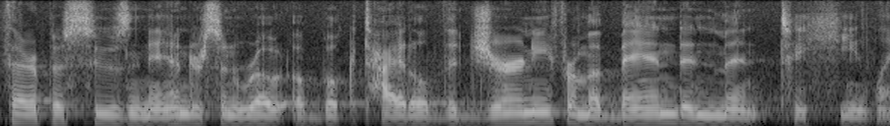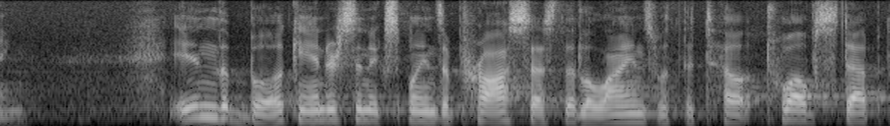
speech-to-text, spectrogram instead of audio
Therapist Susan Anderson wrote a book titled The Journey from Abandonment to Healing. In the book, Anderson explains a process that aligns with the 12 step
